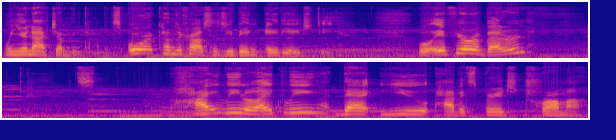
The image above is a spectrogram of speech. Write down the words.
when you're not jumping topics, or it comes across as you being ADHD. Well, if you're a veteran, it's highly likely that you have experienced trauma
